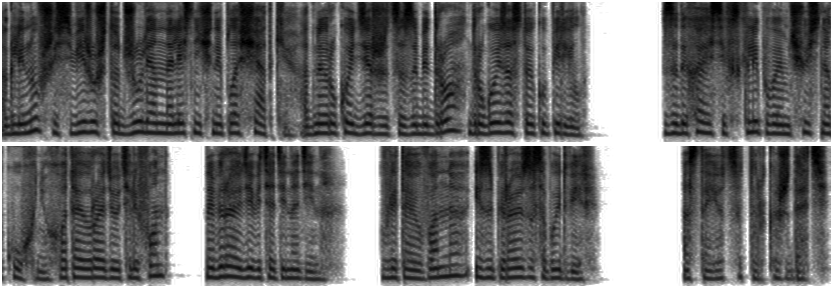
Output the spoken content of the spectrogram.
Оглянувшись, вижу, что Джулиан на лестничной площадке. Одной рукой держится за бедро, другой за стойку перил. Задыхаясь и всхлипывая, мчусь на кухню, хватаю радиотелефон, набираю 911. Влетаю в ванную и запираю за собой дверь. Остается только ждать.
